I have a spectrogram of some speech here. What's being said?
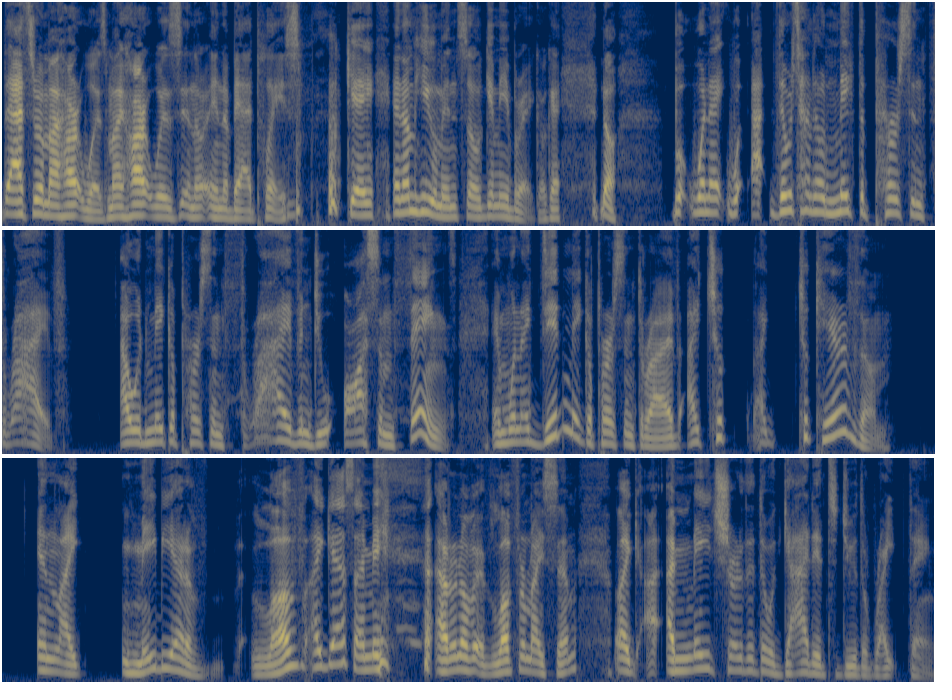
that's where my heart was. My heart was in a, in a bad place. okay, and I'm human, so give me a break. Okay, no, but when I, I there were times I would make the person thrive. I would make a person thrive and do awesome things. And when I did make a person thrive, I took I took care of them. And like maybe out of love, I guess. I made I don't know if love for my sim. Like I, I made sure that they were guided to do the right thing.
